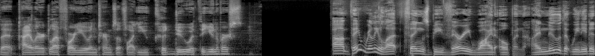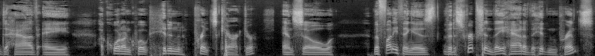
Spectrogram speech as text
that Tyler had left for you in terms of what you could do with the universe? Uh, they really let things be very wide open. I knew that we needed to have a, a quote unquote hidden prince character. And so the funny thing is the description they had of the hidden prince,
